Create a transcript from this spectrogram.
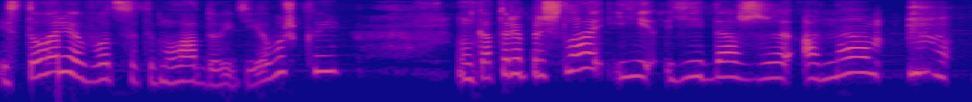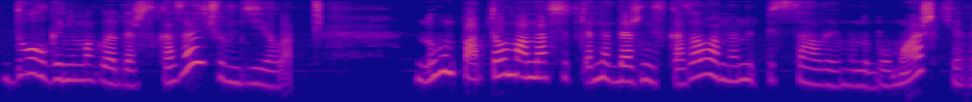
история вот с этой молодой девушкой, которая пришла, и ей даже она долго не могла даже сказать, в чем дело. Ну, потом она все-таки, она даже не сказала, она написала ему на бумажке.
